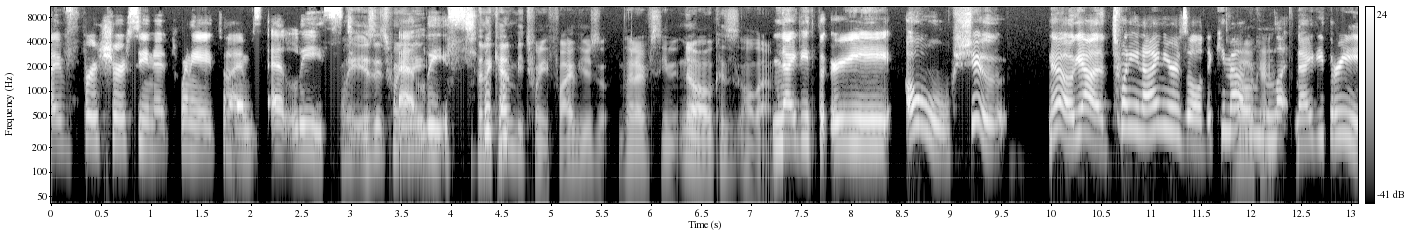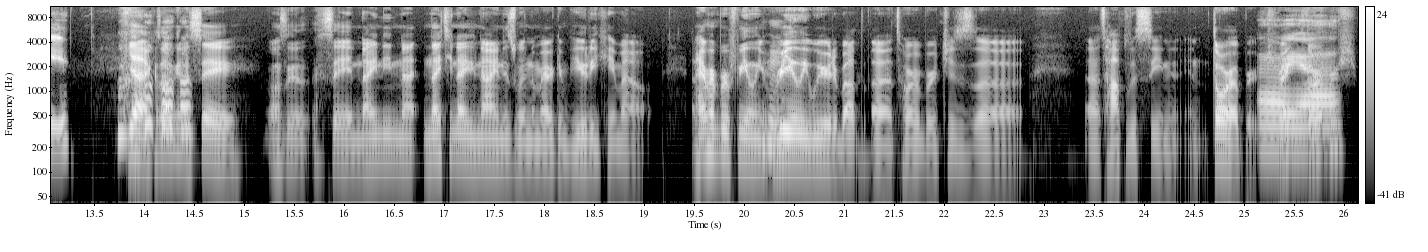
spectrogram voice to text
I've for sure seen it 28 times, at least. Wait, is it at least. then it can be 25 years that I've seen it. No, cuz hold on. 93. Oh, shoot. No, yeah, 29 years old. It came out Oh, okay. in 93. Yeah, cuz I was going to say I was going to say 99 1999 is when American Beauty came out. And I remember feeling Mhm. really weird about uh Thora Birch's uh, uh topless scene in, in Thora Birch, Oh, right? yeah. Thora Birch?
